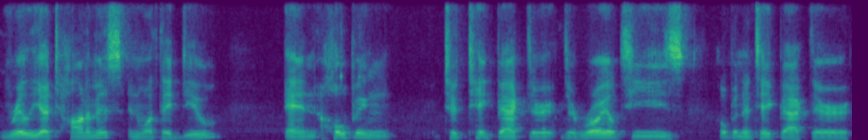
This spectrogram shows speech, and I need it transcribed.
really autonomous in what they do and hoping to take back their their royalties, hoping to take back their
